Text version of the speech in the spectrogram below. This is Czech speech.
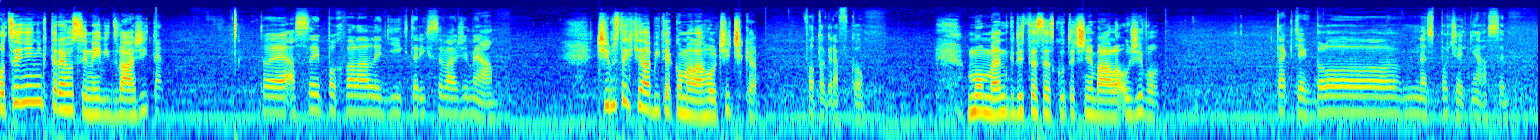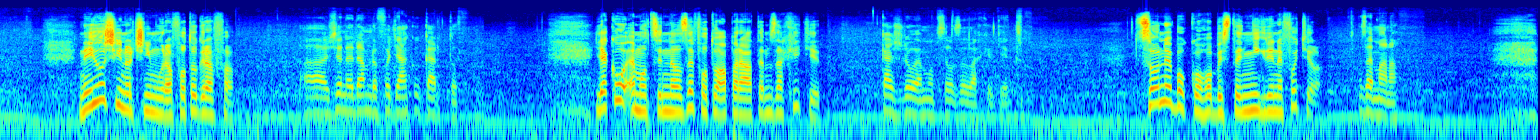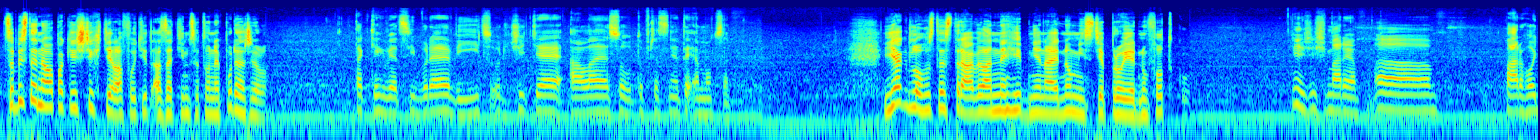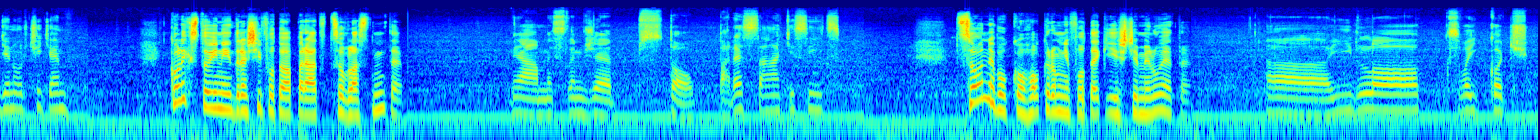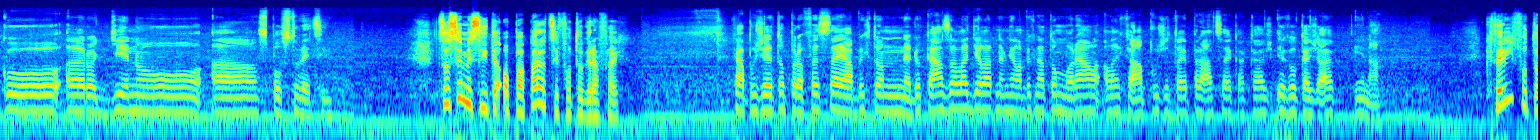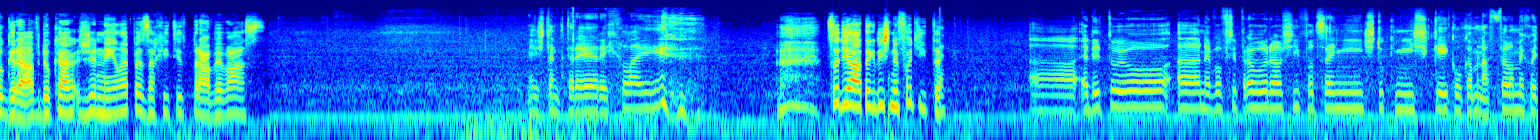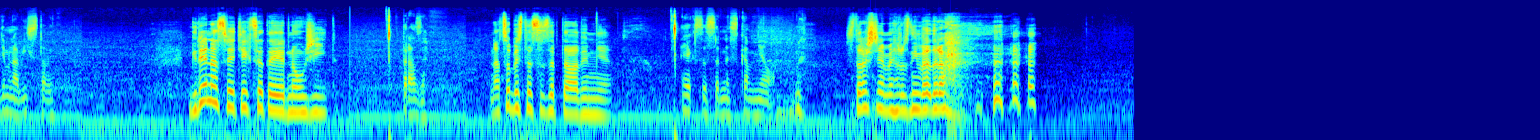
Ocenění, kterého si nejvíc vážíte? To je asi pochvala lidí, kterých se vážím já. Čím jste chtěla být jako malá holčička? Fotografkou. Moment, kdy jste se skutečně bála o život. Tak těch bylo nespočetně asi. Nejhorší noční můra fotografa. A že nedám do foťáku kartu. Jakou emoci nelze fotoaparátem zachytit? Každou emoci lze zachytit. Co nebo koho byste nikdy nefotila? Zemana. Co byste naopak ještě chtěla fotit a zatím se to nepodařilo? Tak těch věcí bude víc určitě, ale jsou to přesně ty emoce. Jak dlouho jste strávila nehybně na jednom místě pro jednu fotku? Ježíš Maria. Uh, pár hodin určitě. Kolik stojí nejdražší fotoaparát, co vlastníte? Já myslím, že 150 tisíc. Co nebo koho, kromě fotek, ještě milujete? Uh, jídlo, svoji kočku, uh, rodinu a spoustu věcí. Co si myslíte o paparaci fotografech? Chápu, že je to profese, já bych to nedokázala dělat, neměla bych na to morál, ale chápu, že to je práce jako, kaž, každá jiná. Který fotograf dokáže nejlépe zachytit právě vás? Jež ten, který je rychlej. Co děláte, když nefotíte? Edituju uh, nebo připravuju další focení, čtu knížky, koukám na filmy, chodím na výstavy. Kde na světě chcete jednou žít? V Praze. Na co byste se zeptala vy mě? Jak jste se dneska měla? Strašně mi hrozný vedro.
